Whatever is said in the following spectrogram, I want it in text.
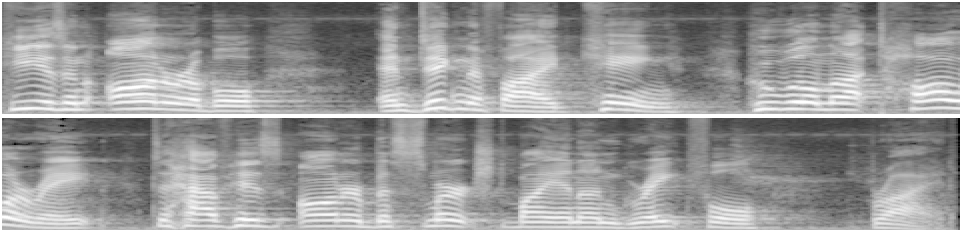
He is an honorable and dignified king who will not tolerate to have his honor besmirched by an ungrateful bride.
